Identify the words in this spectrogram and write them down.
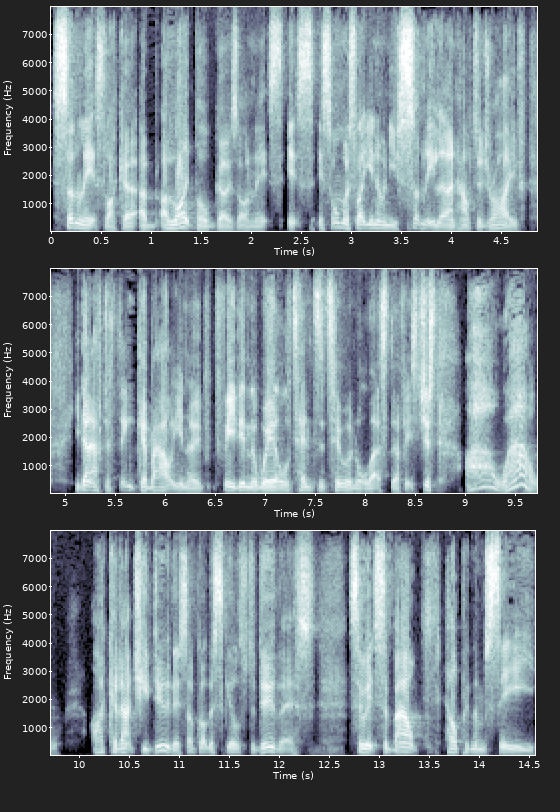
suddenly it's like a, a, a, light bulb goes on. It's it's it's almost like you know when you suddenly learn how to drive, you don't have to think about you know feeding the wheel ten to two and all that stuff. It's just oh wow. I can actually do this. I've got the skills to do this. So it's about helping them see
